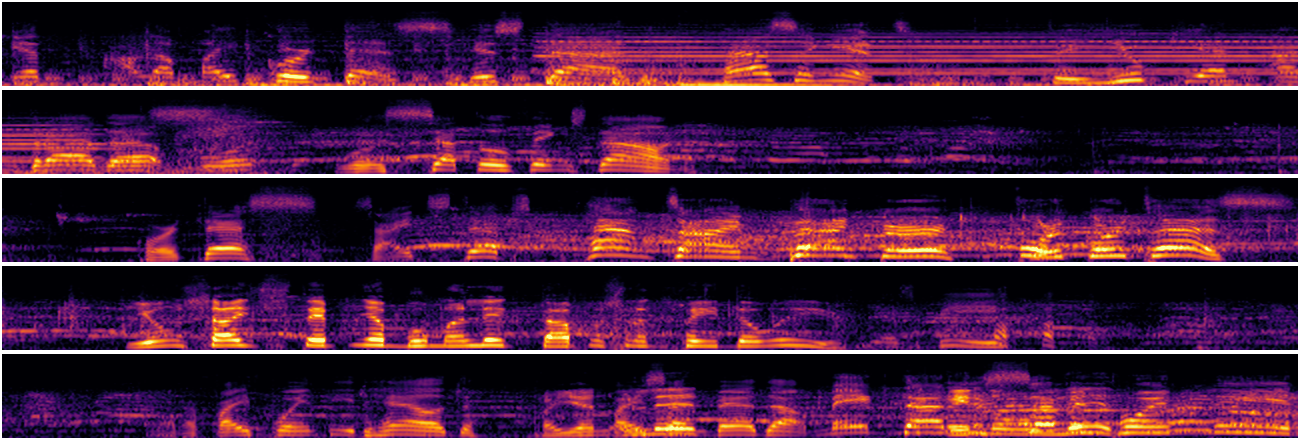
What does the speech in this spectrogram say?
it a la Mike Cortez, his dad, passing it to Yukien Andrada for, will settle things down. Cortez sidesteps, hand time banker for Cortez. Yung sidestep niya bumalik tapos nag-fade away. PSB. And a five-point lead held Ayan by ulit. San Beda. Make that a Inulit. seven-point lead.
